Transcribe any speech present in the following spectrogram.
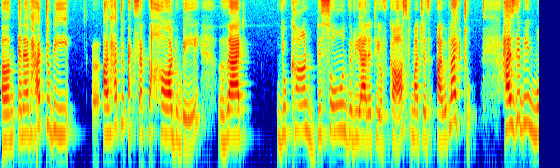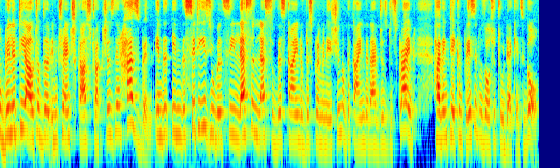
Um, and I've had to be, uh, I've had to accept the hard way that you can't disown the reality of caste much as I would like to. Has there been mobility out of the entrenched caste structures? There has been. In the, in the cities, you will see less and less of this kind of discrimination, of the kind that I have just described, having taken place. It was also two decades ago.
